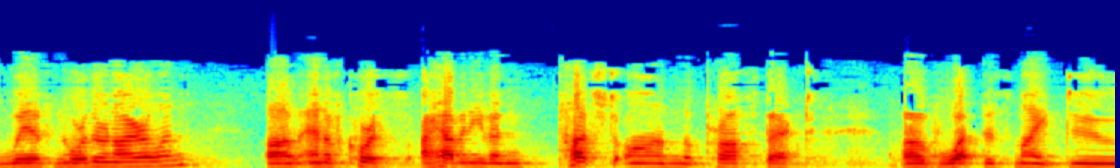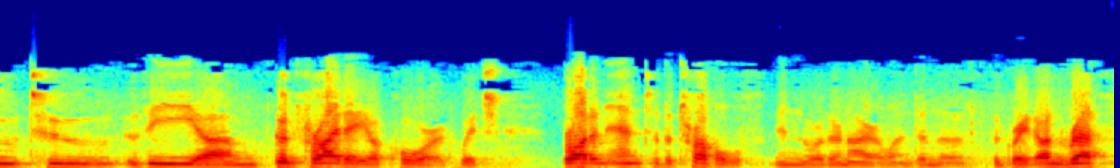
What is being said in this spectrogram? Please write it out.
with Northern Ireland, um, and of course I haven't even touched on the prospect of what this might do to the um, Good Friday Accord, which brought an end to the troubles in Northern Ireland and the, the great unrest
